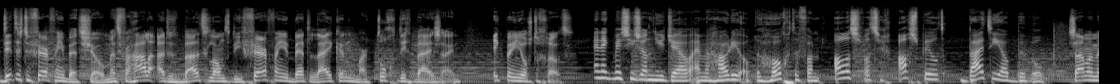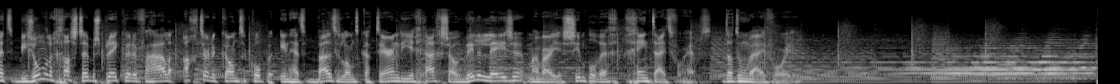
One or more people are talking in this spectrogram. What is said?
Dit is de Ver van je bed show met verhalen uit het buitenland die ver van je bed lijken, maar toch dichtbij zijn. Ik ben Jos de Groot. En ik ben Suzanne Nugel en we houden je op de hoogte van alles wat zich afspeelt buiten jouw bubbel. Samen met bijzondere gasten bespreken we de verhalen achter de krantenkoppen in het buitenland Katern die je graag zou willen lezen, maar waar je simpelweg geen tijd voor hebt. Dat doen wij voor je.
